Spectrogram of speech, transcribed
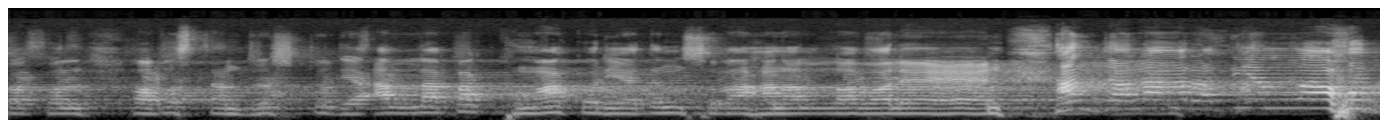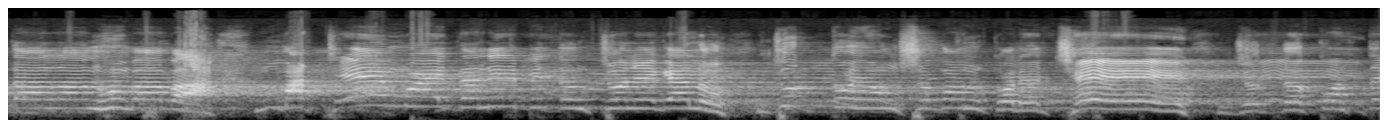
সকল অবস্থান দৃষ্টি দিয়ে আল্লাহ পাক ক্ষমা করিয়া দেন সুবাহান আল্লাহ বলেন আনজালা রাদিয়াল্লাহু তাআলা বাবা, মাঠে ময়দানের ভিতর চলে গেল, যুদ্ধ অংশগ্রহণ করেছে। যুদ্ধ করতে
